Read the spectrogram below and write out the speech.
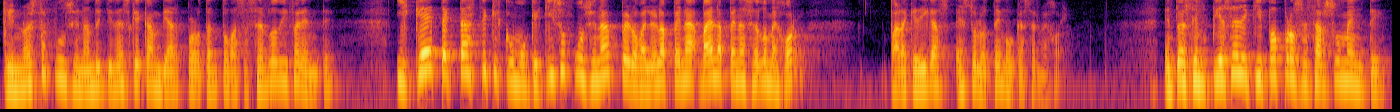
que no está funcionando y tienes que cambiar, por lo tanto vas a hacerlo diferente? ¿Y qué detectaste que como que quiso funcionar, pero valió la pena, vale la pena hacerlo mejor? Para que digas, esto lo tengo que hacer mejor. Entonces empieza el equipo a procesar su mente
